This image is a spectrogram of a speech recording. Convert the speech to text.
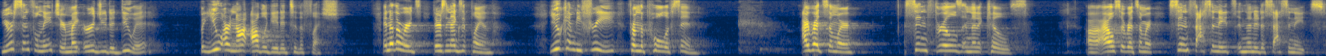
your sinful nature might urge you to do it, but you are not obligated to the flesh. In other words, there's an exit plan. You can be free from the pull of sin. I read somewhere, sin thrills and then it kills. Uh, I also read somewhere, sin fascinates and then it assassinates.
